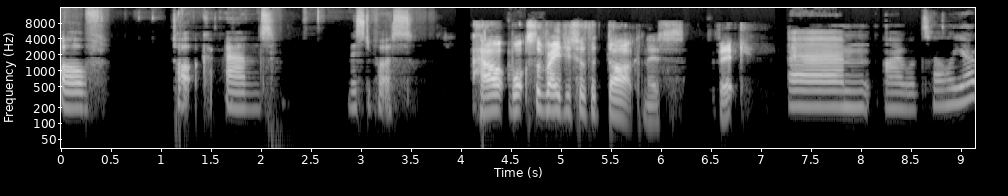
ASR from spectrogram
of Tock and Mr. Puss. How? What's the radius of the darkness, Vic? Um, I will tell you.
